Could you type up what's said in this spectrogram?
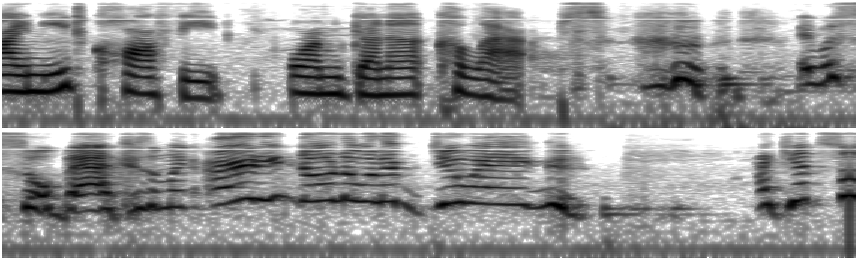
I need coffee or I'm gonna collapse. it was so bad because I'm like, I already don't know what I'm doing. I get so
